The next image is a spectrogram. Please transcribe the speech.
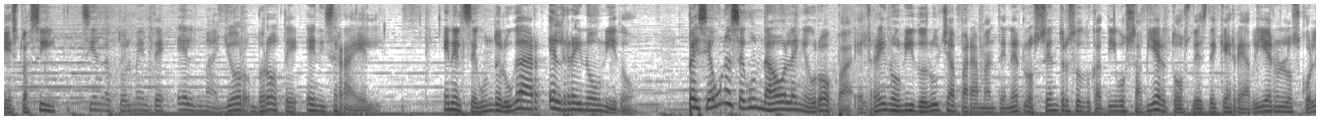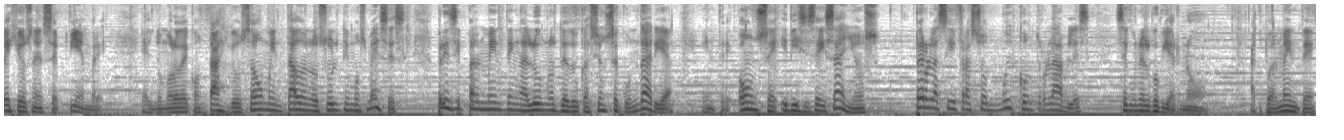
Esto así, siendo actualmente el mayor brote en Israel. En el segundo lugar, el Reino Unido. Pese a una segunda ola en Europa, el Reino Unido lucha para mantener los centros educativos abiertos desde que reabrieron los colegios en septiembre. El número de contagios ha aumentado en los últimos meses, principalmente en alumnos de educación secundaria entre 11 y 16 años, pero las cifras son muy controlables según el gobierno. Actualmente,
